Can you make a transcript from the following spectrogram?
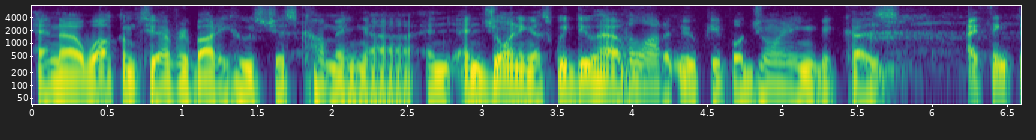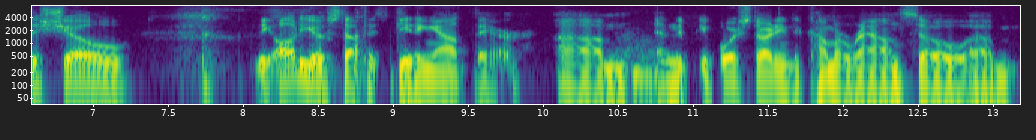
And uh, welcome to everybody who's just coming uh, and, and joining us. We do have a lot of new people joining because I think the show, the audio stuff is getting out there um, and the people are starting to come around. So um,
